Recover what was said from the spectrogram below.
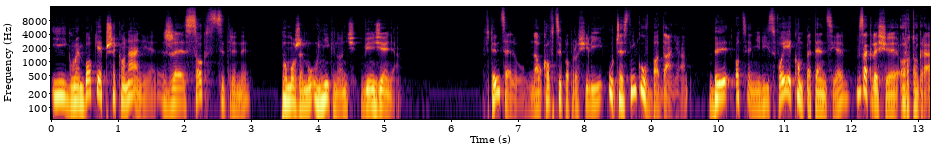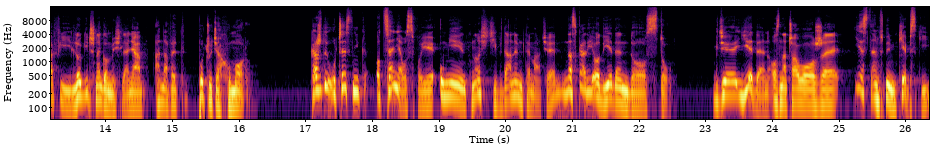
i głębokie przekonanie, że sok z cytryny pomoże mu uniknąć więzienia. W tym celu naukowcy poprosili uczestników badania, by ocenili swoje kompetencje w zakresie ortografii, logicznego myślenia, a nawet poczucia humoru. Każdy uczestnik oceniał swoje umiejętności w danym temacie na skali od 1 do 100, gdzie 1 oznaczało, że jestem w tym kiepski,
